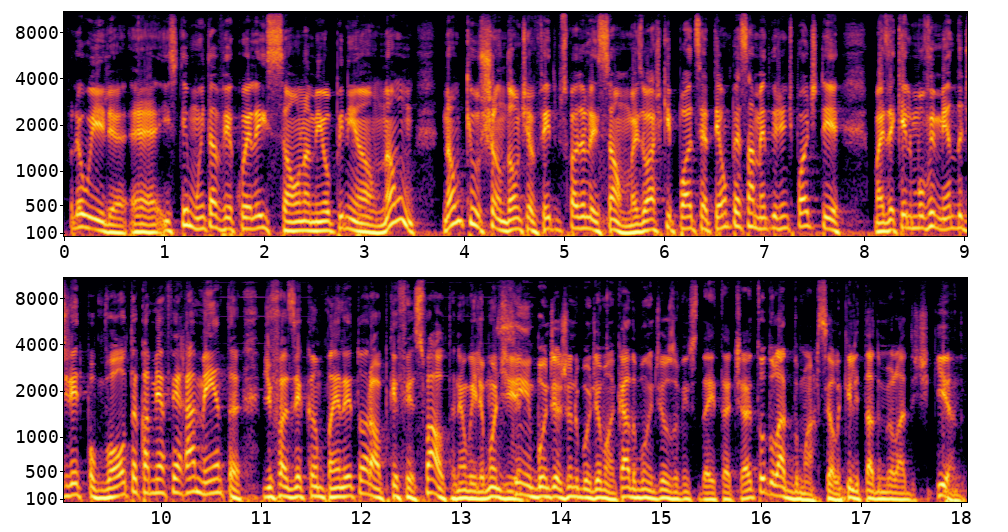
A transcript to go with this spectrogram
Falei, William, é, isso tem muito a ver com a eleição, na minha opinião. Não, não que o Xandão tinha feito por causa da eleição, mas eu acho que pode ser até um pensamento que a gente pode ter. Mas é aquele movimento da direita, pô, volta com a minha ferramenta de fazer campanha eleitoral, porque fez falta, né, William? Bom dia. Sim, bom dia, Júnior, bom dia, Mancada, bom dia aos ouvintes da Itatiaia. Todo lado do Marcelo, aqui ele tá do meu lado esquerdo.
